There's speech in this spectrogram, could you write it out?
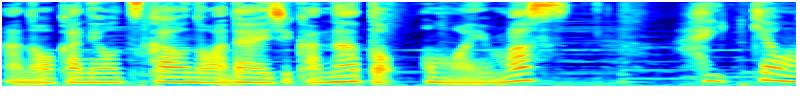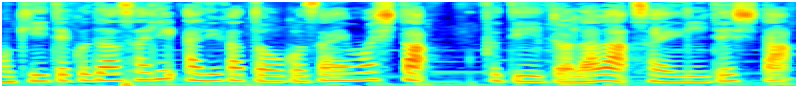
あのお金を使うのは大事かなと思います。はい、今日も聞いてくださりありがとうございました。プティとララさゆりでした。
